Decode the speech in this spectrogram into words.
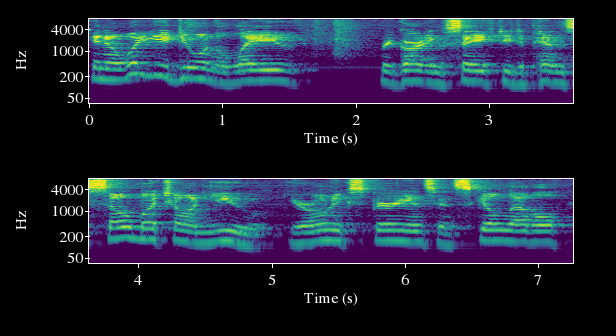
You know, what you do on the lathe regarding safety depends so much on you, your own experience and skill level,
